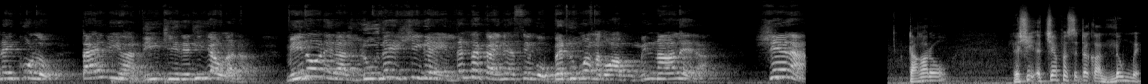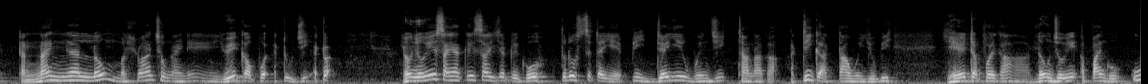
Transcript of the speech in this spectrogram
နှိပ်ကွပ်လို့တိုင်းပြည်ဟာဒီအခြေအနေထိရောက်လာတာမင်းတို့တွေကလူသိရှိခဲ့ရင်လက်နက်ကင်တဲ့အဆင့်ကိုဘယ်သူမှမသွားဘူးမင်းနားလဲလားရှင်းလားဒါကတော့လက်ရှိအကြက်ဖက်စစ်တပ်ကလုံမဲ့တနိုင်ငံလုံးမလွှမ်းခြုံနိုင်တဲ့ရွေးကောက်ပွဲအတူကြီးအတွက်လုံခြုံရေးဆိုင်ရာကိစ္စရပ်တွေကိုသူတို့စစ်တပ်ရဲ့ပြည်ထရေးဝင်ကြီးဌာနကအဓိကတာဝန်ယူပြီး ရဲတပ်ဖွဲ့ကလုံခြုံရေးအပိုင်းကိုဥ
